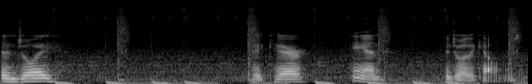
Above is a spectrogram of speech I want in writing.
Enjoy, take care, and enjoy the Calvinism.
